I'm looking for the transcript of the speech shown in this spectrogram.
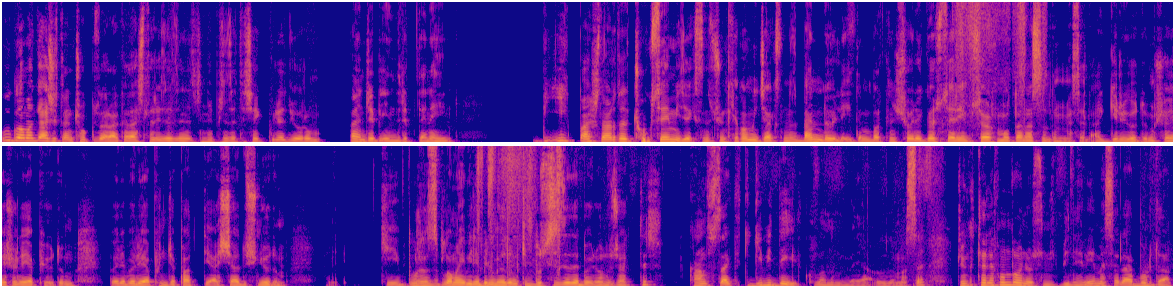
uygulama gerçekten çok güzel arkadaşlar. İzlediğiniz için hepinize teşekkür ediyorum. Bence bir indirip deneyin. Bir ilk başlarda çok sevmeyeceksiniz çünkü yapamayacaksınız. Ben de öyleydim. Bakın şöyle göstereyim. Surf modda nasıldım mesela. Giriyordum, şöyle şöyle yapıyordum. Böyle böyle yapınca pat diye aşağı düşünüyordum. Ki burada zıplamayı bile bilmiyordum ki bu sizde de böyle olacaktır. Counter Strike'daki gibi değil kullanımı veya uygulaması. Çünkü telefonda oynuyorsunuz bir nevi. Mesela burada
